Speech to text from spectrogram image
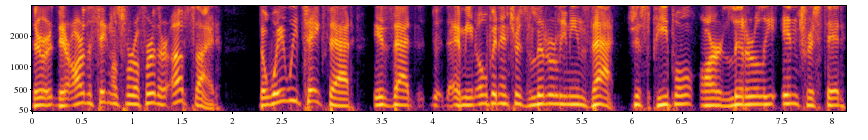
there, there are the signals for a further upside. The way we take that is that, I mean, open interest literally means that. Just people are literally interested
